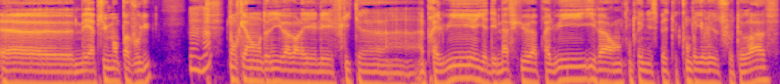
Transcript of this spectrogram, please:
euh, mais absolument pas voulu. Mhm. Donc à un moment donné, il va avoir les, les flics euh, après lui, il y a des mafieux après lui, il va rencontrer une espèce de cambrioleuse photographe.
